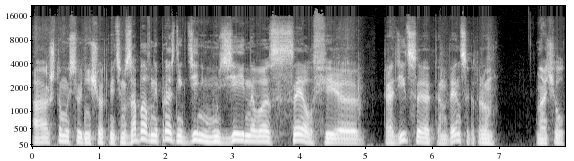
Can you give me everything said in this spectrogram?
А что мы сегодня еще отметим? Забавный праздник – День музейного селфи. Традиция, тенденция, которую начал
